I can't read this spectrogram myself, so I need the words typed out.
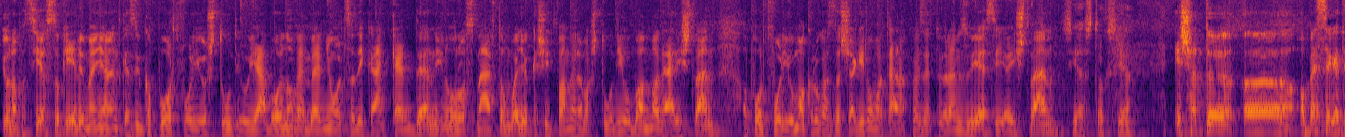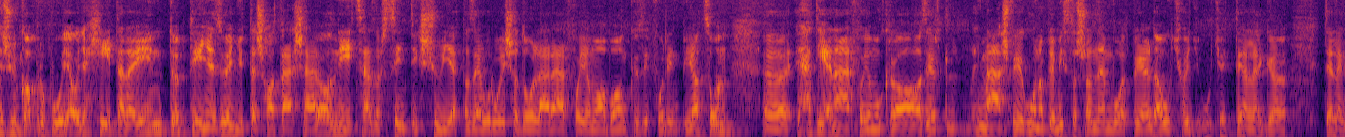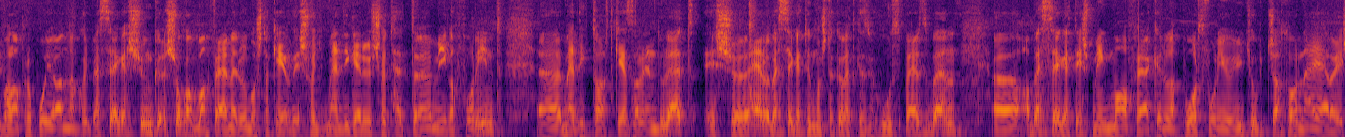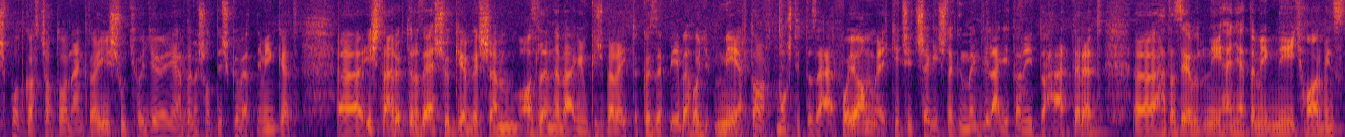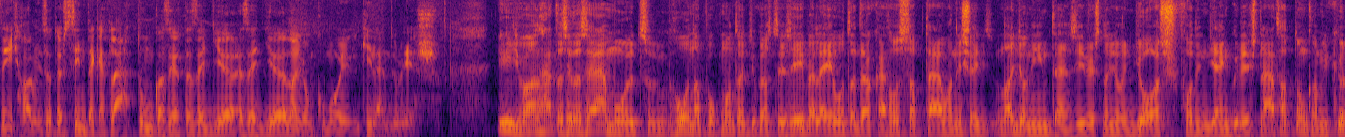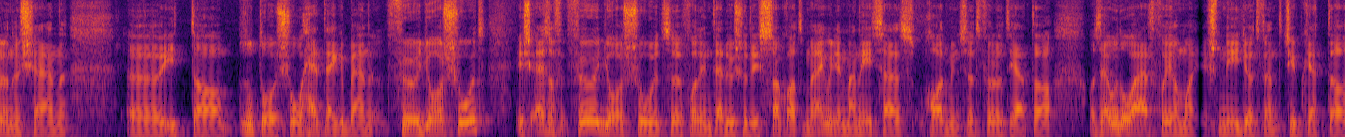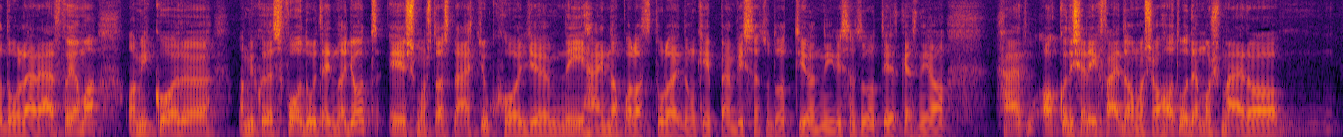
Jó napot, sziasztok! Élőben jelentkezünk a Portfólió stúdiójából november 8-án kedden. Én Orosz Márton vagyok, és itt van velem a stúdióban Madár István, a Portfólió makrogazdasági rovatának vezető elemzője. Szia István! Sziasztok, szia! És hát a beszélgetésünk apropója, hogy a hét elején több tényező együttes hatására a 400-as szintig süllyedt az euró és a dollár árfolyama a bankközi forint piacon. Hát ilyen árfolyamokra azért egy másfél hónapja biztosan nem volt példa, úgyhogy, úgyhogy tényleg, tényleg van apropója annak, hogy beszélgessünk. Sokakban felmerül most a kérdés, hogy meddig erősödhet még a forint, meddig tart ki ez a lendület, és erről beszélgetünk most a következő 20 percben. A beszélgetés még ma felkerül a Portfolio YouTube csatornájára és podcast csatornánkra is, úgyhogy érdemes ott is követni minket. István, rögtön az első kérdésem az lenne, vágjunk is bele itt a közepébe, hogy miért tart most itt az árfolyam, egy kicsit segíts nekünk megvilágítani itt a hátteret. Hát azért néhány hete még 4.30-4.35-ös szinteket láttunk, azért ez egy, ez egy nagyon komoly kilendülés. Így van, hát azért az elmúlt hónapok mondhatjuk azt, hogy az éveleje óta, de akár hosszabb távon is egy nagyon intenzív és nagyon gyors forint gyengülést láthattunk, ami különösen itt az utolsó hetekben fölgyorsult, és ez a fölgyorsult forint erősödés szakadt meg, ugye már 435 fölött járt az euró árfolyama, és 450 csipkedte a dollár árfolyama, amikor, amikor ez fordult egy nagyot, és most azt látjuk, hogy néhány nap alatt tulajdonképpen vissza tudott jönni, vissza tudott érkezni a hát akkor is elég fájdalmasan ható, de most már a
